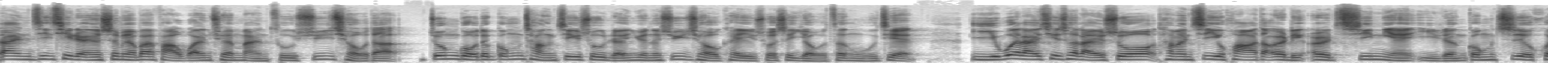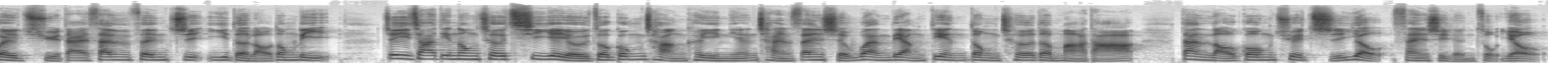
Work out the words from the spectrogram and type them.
但机器人是没有办法完全满足需求的。中国的工厂技术人员的需求可以说是有增无减。以未来汽车来说，他们计划到二零二七年以人工智慧取代三分之一的劳动力。这一家电动车企业有一座工厂可以年产三十万辆电动车的马达，但劳工却只有三十人左右。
